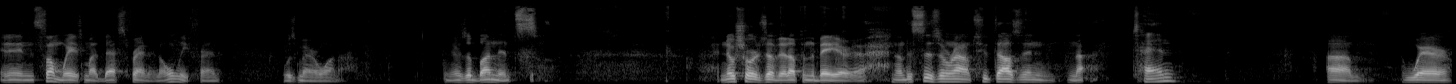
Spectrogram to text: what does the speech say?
and in some ways, my best friend and only friend was marijuana. And there's abundance, no shortage of it up in the Bay Area. Now, this is around 2010, um, where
